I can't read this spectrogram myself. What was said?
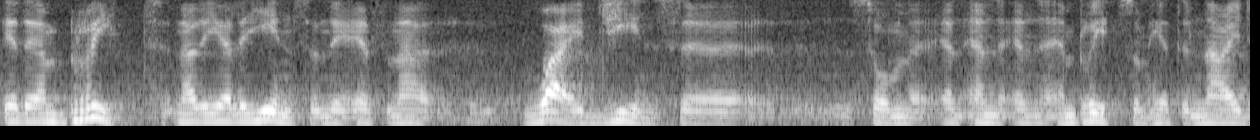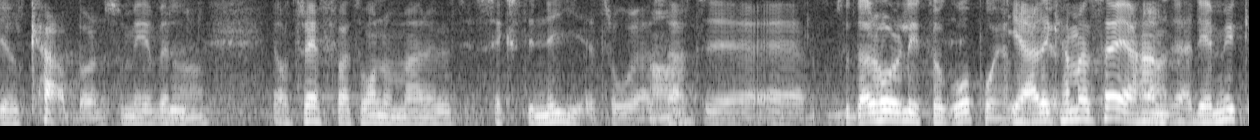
är det en britt när det gäller jeansen. Det är såna wide jeans. Eh, som en, en, en, en britt som heter Nigel Coburn som är väl... Jag har träffat honom han är väl 69 tror jag. Så att, eh, eh, Så där har du lite att gå på Ja, det kan man säga. Han, Det är mycket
